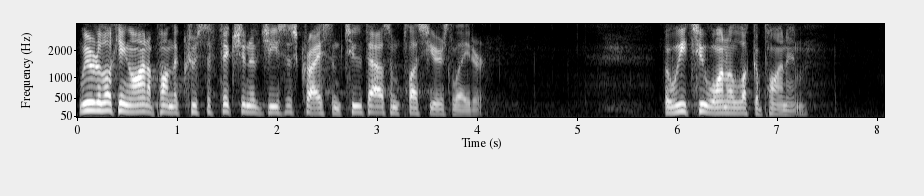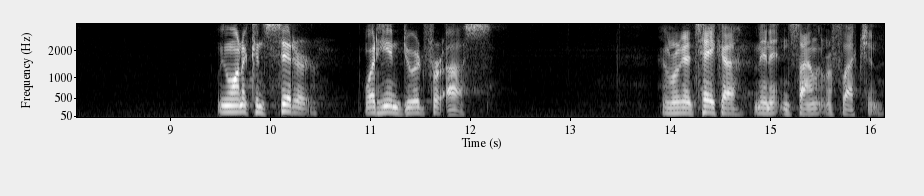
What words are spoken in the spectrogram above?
We were looking on upon the crucifixion of Jesus Christ some 2,000 plus years later. But we too want to look upon him. We want to consider what he endured for us. And we're going to take a minute in silent reflection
